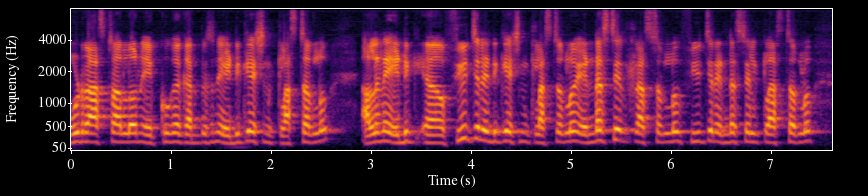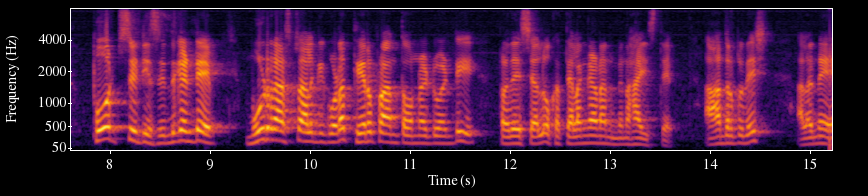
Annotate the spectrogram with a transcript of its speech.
మూడు రాష్ట్రాల్లోనూ ఎక్కువగా కనిపిస్తున్న ఎడ్యుకేషన్ క్లస్టర్లు అలానే ఎడ్యు ఫ్యూచర్ ఎడ్యుకేషన్ క్లస్టర్లు ఇండస్ట్రియల్ క్లస్టర్లు ఫ్యూచర్ ఇండస్ట్రియల్ క్లస్టర్లు పోర్ట్ సిటీస్. ఎందుకంటే మూడు రాష్ట్రాలకి కూడా తీర ప్రాంతం ఉన్నటువంటి ప్రదేశాలు ఒక తెలంగాణను మినహాయిస్తే. ఆంధ్రప్రదేశ్ అలానే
